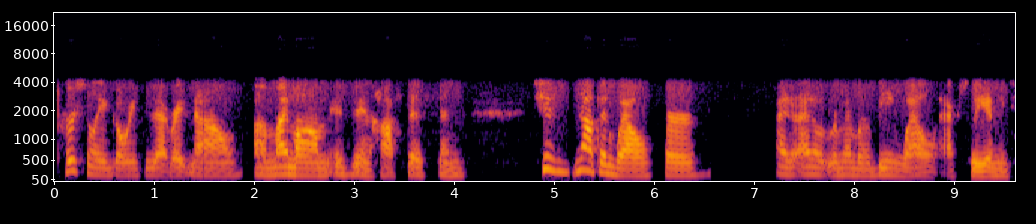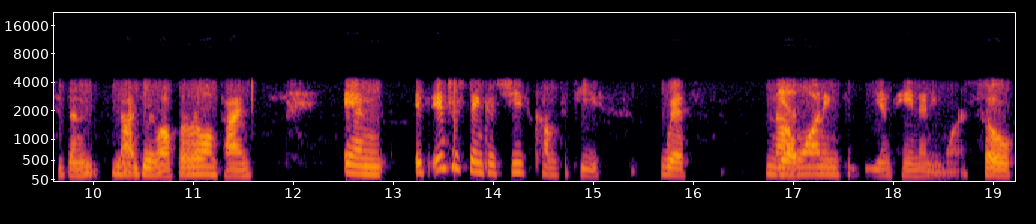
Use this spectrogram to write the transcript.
personally going through that right now. Um, my mom is in hospice, and she's not been well for. I, I don't remember her being well actually. I mean, she's been not doing well for a long time, and it's interesting because she's come to peace with not Yes. wanting to be in pain anymore. So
